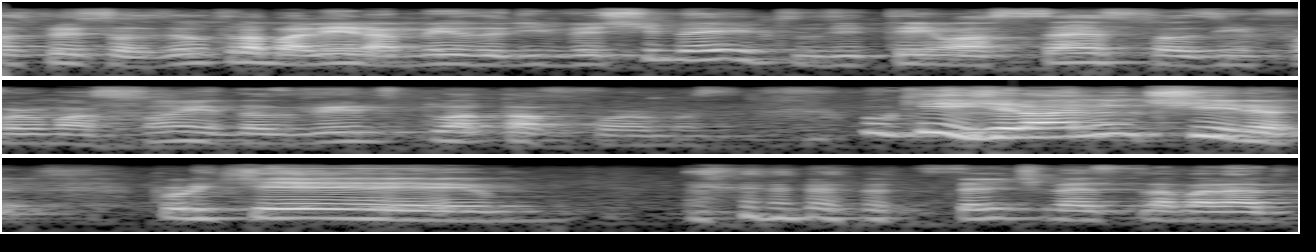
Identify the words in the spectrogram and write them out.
as pessoas, eu trabalhei na mesa de investimentos e tenho acesso às informações das grandes plataformas. O que em geral é mentira, porque se ele tivesse trabalhado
